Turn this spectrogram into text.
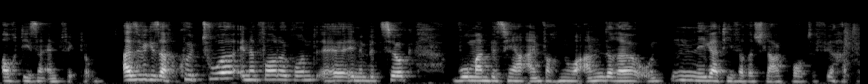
auch dieser Entwicklung. Also wie gesagt, Kultur in den Vordergrund, äh, in dem Bezirk, wo man bisher einfach nur andere und negativere Schlagworte für hatte.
